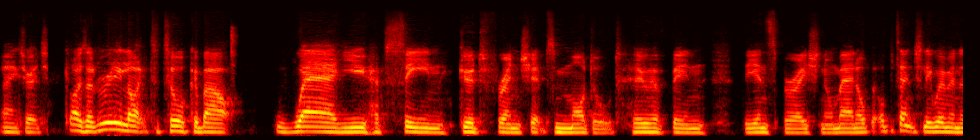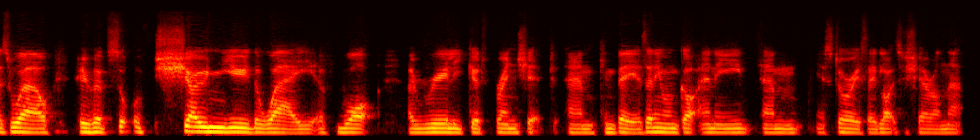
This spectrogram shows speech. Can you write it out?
Thanks, Rich. Guys, I'd really like to talk about where you have seen good friendships modeled, who have been the inspirational men or, or potentially women as well, who have sort of shown you the way of what really good friendship um, can be. Has anyone got any um, you know, stories they'd like to share on that?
